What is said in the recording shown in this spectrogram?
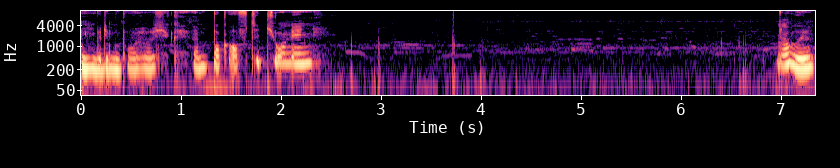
Und mit dem brauche ich keinen Bock auf zu tunen. Okay.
